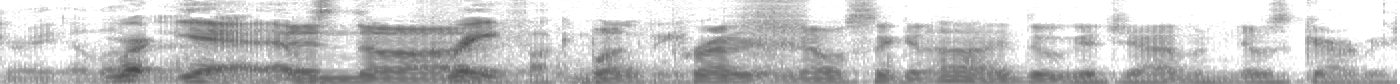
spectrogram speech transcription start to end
Great. I love We're- that. yeah, that was and a uh, great fucking but movie. Predator, and I was thinking, oh, I do a good job, and it was garbage.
